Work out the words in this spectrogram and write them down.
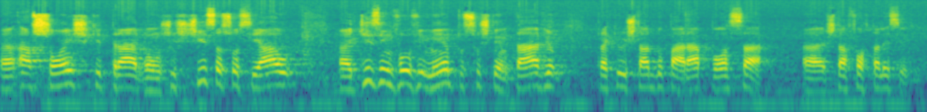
uh, ações que tragam justiça social, uh, desenvolvimento sustentável para que o Estado do Pará possa uh, estar fortalecido.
